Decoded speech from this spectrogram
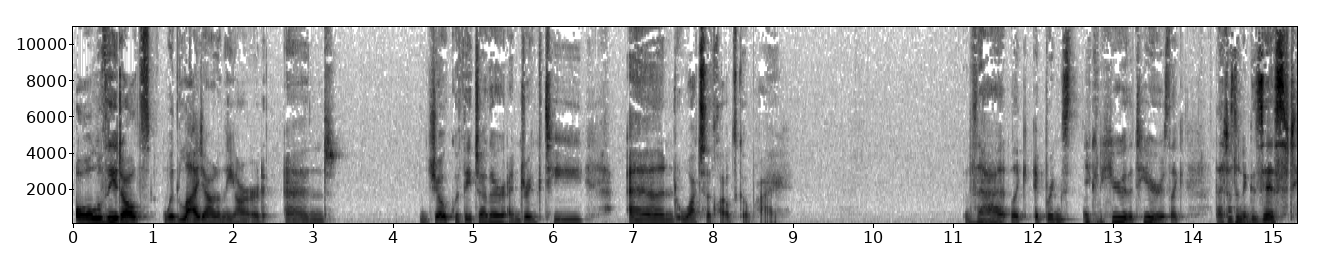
all of the adults would lie down in the yard and joke with each other and drink tea and watch the clouds go by. That, like, it brings, you can hear the tears, like, that doesn't exist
